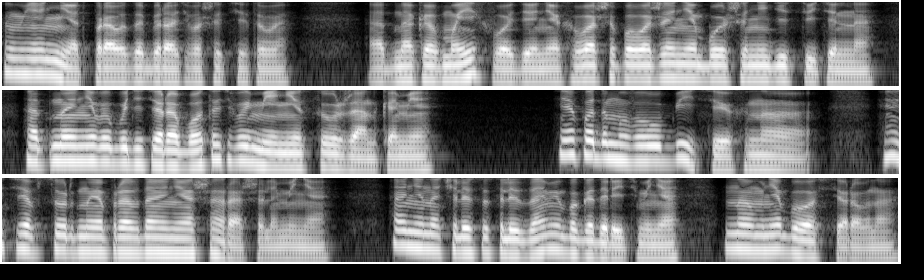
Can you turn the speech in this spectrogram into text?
у меня нет права забирать ваши титулы. Однако в моих владениях ваше положение больше не действительно. Отныне вы будете работать в имении с служанками. Я подумывал убить их, но... Эти абсурдные оправдания ошарашили меня. Они начали со слезами благодарить меня, но мне было все равно.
